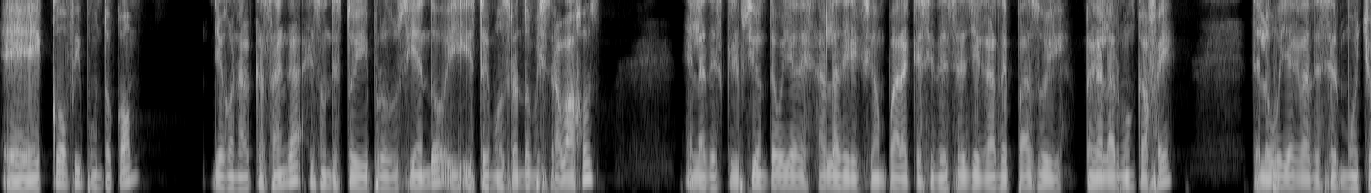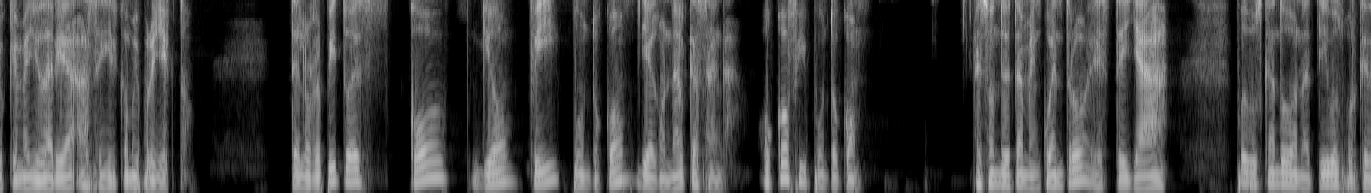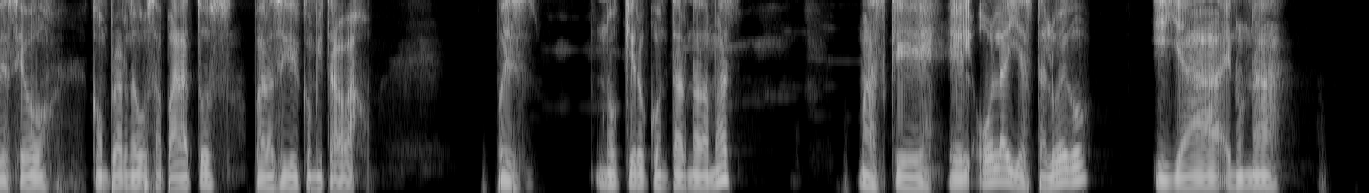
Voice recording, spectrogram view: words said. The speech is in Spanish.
eh, coffee.com, diagonal casanga. Es donde estoy produciendo y estoy mostrando mis trabajos. En la descripción te voy a dejar la dirección para que si deseas llegar de paso y regalarme un café, te lo voy a agradecer mucho que me ayudaría a seguir con mi proyecto. Te lo repito, es co-fi.com diagonal casanga o coffee.com es donde ahorita me encuentro, este ya pues buscando donativos porque deseo comprar nuevos aparatos para seguir con mi trabajo. Pues no quiero contar nada más, más que el hola y hasta luego. Y ya en una,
